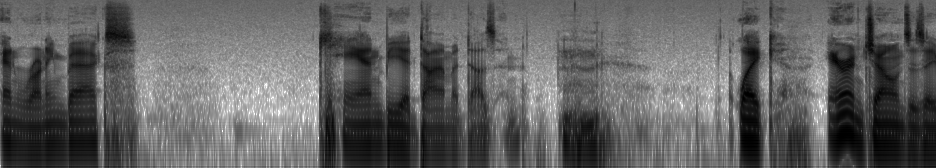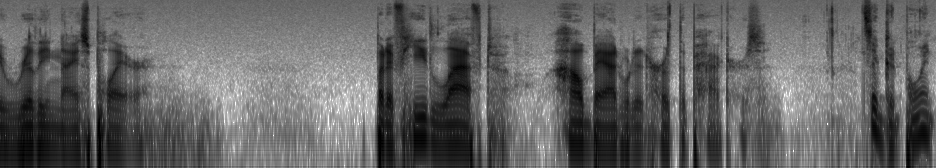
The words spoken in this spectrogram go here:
and running backs can be a dime a dozen. Mm-hmm. Like Aaron Jones is a really nice player, but if he left, how bad would it hurt the Packers? That's a good point.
